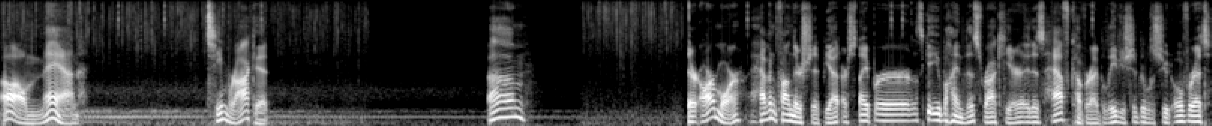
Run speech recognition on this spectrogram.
Oh, man. Team Rocket. Um... There are more. I haven't found their ship yet. Our sniper... Let's get you behind this rock here. It is half cover, I believe. You should be able to shoot over it.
